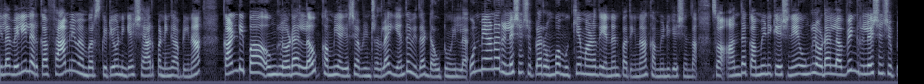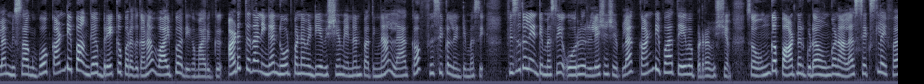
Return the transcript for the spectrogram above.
இல்லை வெளியில் இருக்க ஃபேமிலி மெம்பர்ஸ் கிட்டேயோ நீங்கள் ஷேர் பண்ணீங்க அப்படின்னா கண்டிப்பாக உங்களோட லவ் கம்மியாகிருச்சு அப்படின்றதுல எந்தவித டவுட்டும் இல்லை. உண்மையான ரிலேஷன்ஷிப்பில் ரொம்ப முக்கியமானது என்னன்னு பார்த்தீங்கன்னா கம்யூனிகேஷன் தான். ஸோ அந்த கம்யூனிகேஷனே உங்களோட லவ்விங் ரிலேஷன்ஷிப்பில் மிஸ் ஆகும்போது கண்டிப்பாக அங்கே பிரேக்கப் போகிறதுக்கான வாய்ப்பு அதிகமாக இருக்குது அடுத்ததான் நீங்கள் நோட் பண்ண வேண்டிய விஷயம் என்னன்னு பார்த்தீங்கன்னா lack of physical intimacy physical intimacy ஒரு ரிலேஷன்ஷிப்பில் கண்டிப்பாக தேவைப்படுற விஷயம். ஸோ உங்கள் பார்ட்னர் கூட உங்களால் செக்ஸ் லைஃப்பை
